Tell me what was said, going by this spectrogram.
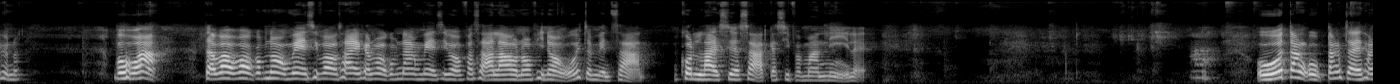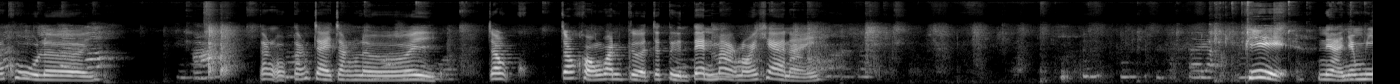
เพิ่นนะบอกว่า แต่ว่าบอกกับน้องแม่สิเว้าไทยคันบอกกับนางแม่สิเว้าภาษาลาวเนาะพี่น้องโอ้ยจะเป็นศาสตร์คนลายเสื้อศาสตร์ก็สิประมาณนี้แหละ โอ้ตั้งอกตั้งใจทั้งคู่เลย ตั้งอกตั้งใจจังเลย เจ้าเจ้าของวันเกิดจะตื่นเต้นมากน้อยแค่ไหน พี่เนี่ยยังมี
